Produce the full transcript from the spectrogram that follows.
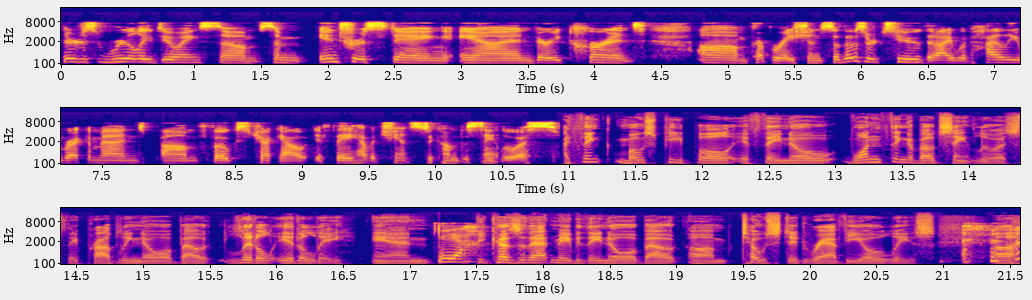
they're just really doing some some interesting and very current um, preparations. So those are two that i would highly recommend um, folks check out if they have a chance to come to st louis. I think most people if they know one thing about st louis they probably know about little italy and yeah. because of that, maybe they know about um, toasted raviolis, uh,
